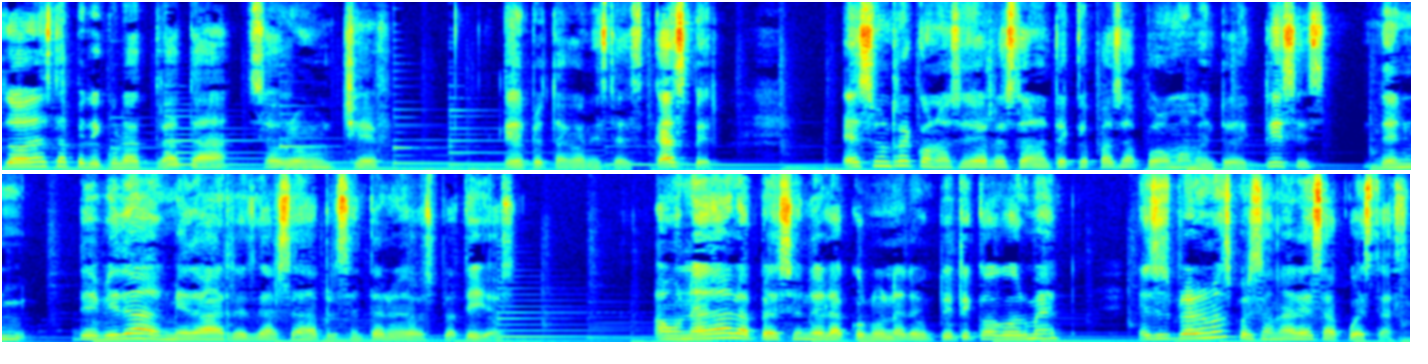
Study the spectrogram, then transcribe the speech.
Toda esta película trata sobre un chef que el protagonista es Casper es un reconocido restaurante que pasa por un momento de crisis, debido al miedo a arriesgarse a presentar nuevos platillos. Aunada a la presión de la columna de un crítico gourmet, en sus problemas personales a cuestas,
